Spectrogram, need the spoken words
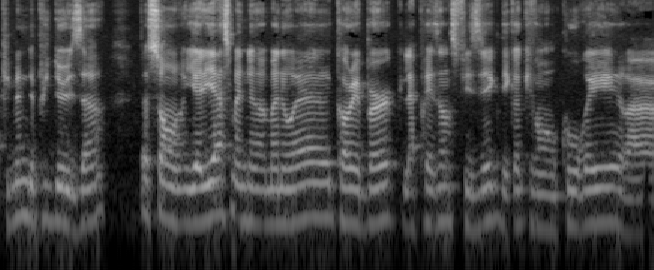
puis même depuis deux ans. Là, il y a Elias Manuel, Corey Burke, la présence physique, des gars qui vont courir.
